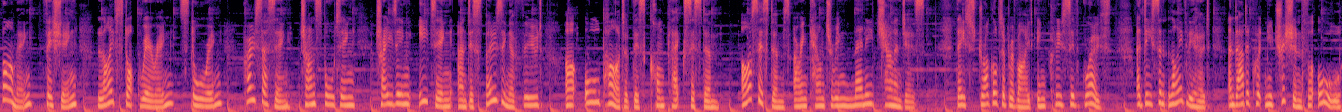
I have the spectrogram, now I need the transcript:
Farming, fishing, livestock rearing, storing, processing, transporting, trading, eating and disposing of food are all part of this complex system. Our systems are encountering many challenges. They struggle to provide inclusive growth, a decent livelihood and adequate nutrition for all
